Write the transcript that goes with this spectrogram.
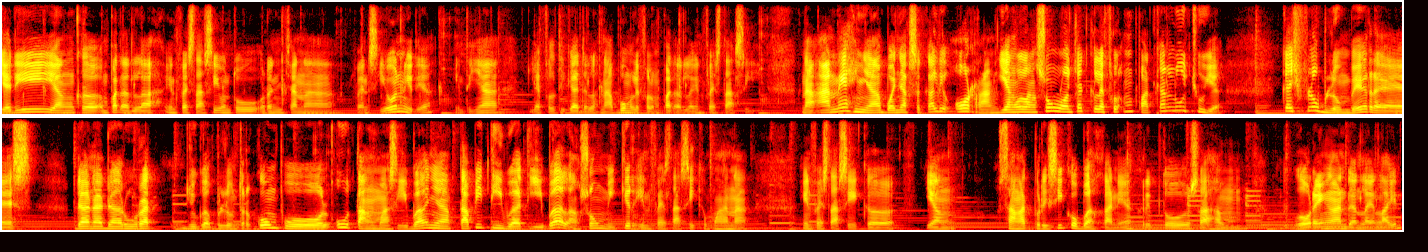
Jadi yang keempat adalah investasi untuk rencana pensiun gitu ya. Intinya level 3 adalah nabung, level 4 adalah investasi. Nah anehnya banyak sekali orang yang langsung loncat ke level 4 kan lucu ya. Cash flow belum beres, dana darurat juga belum terkumpul, utang masih banyak, tapi tiba-tiba langsung mikir investasi ke mana. Investasi ke yang sangat berisiko bahkan ya, kripto, saham gorengan, dan lain-lain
